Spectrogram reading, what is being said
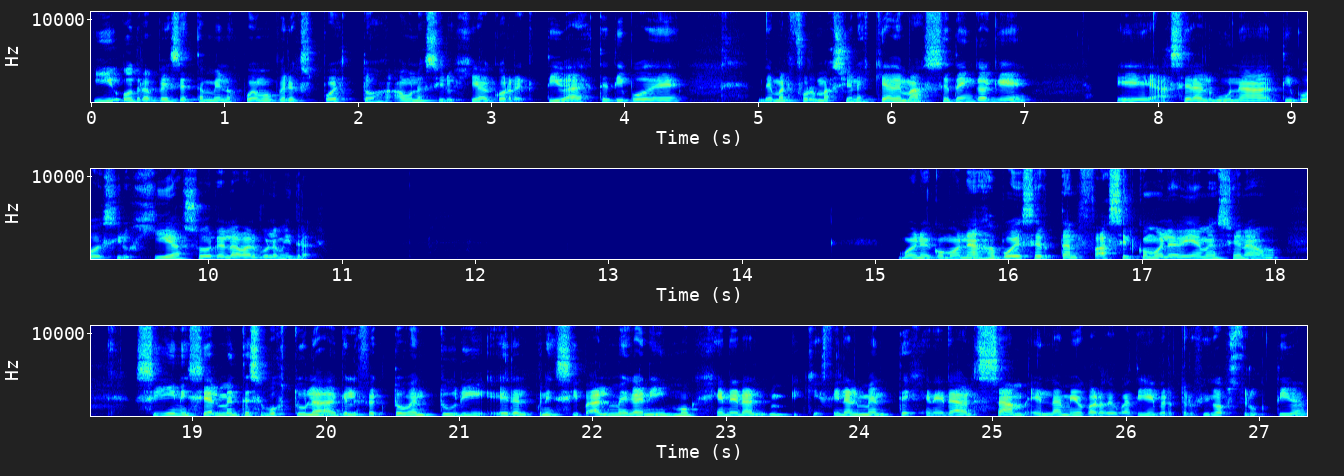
y otras veces también nos podemos ver expuestos a una cirugía correctiva de este tipo de, malformaciones que además se tenga que eh, hacer algún tipo de cirugía sobre la válvula mitral. Bueno, y como nada puede ser tan fácil como le había mencionado, Sí, inicialmente se postulaba que el efecto Venturi era el principal mecanismo que, que finalmente generaba el SAM en la miocardiopatía hipertrófica obstructiva,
